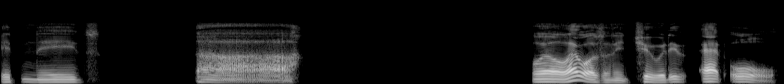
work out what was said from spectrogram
It needs ah. Well, that wasn't intuitive at all.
